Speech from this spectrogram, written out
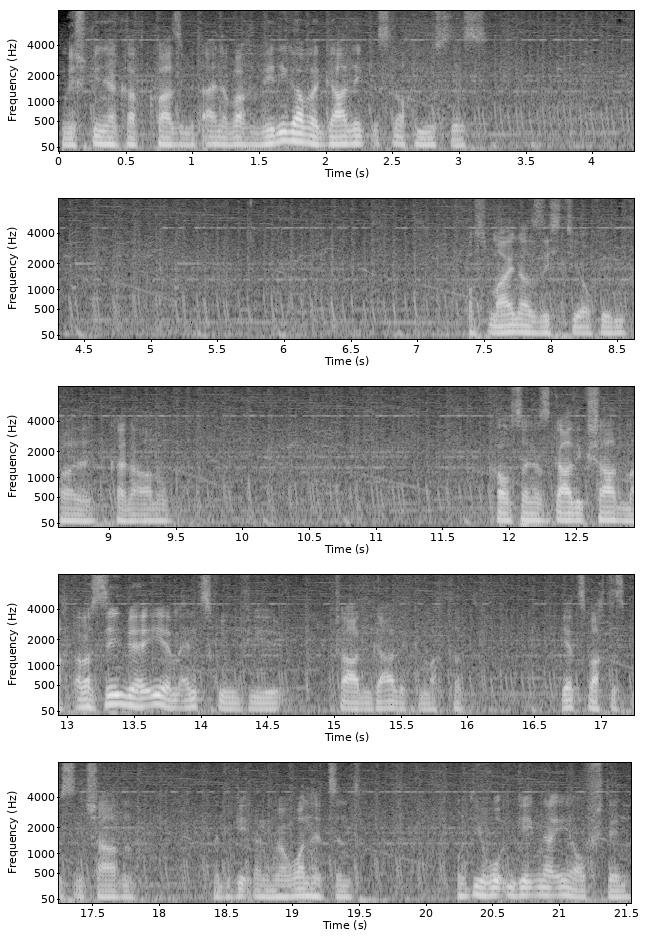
Und wir spielen ja gerade quasi mit einer Waffe weniger, weil Garlic ist noch useless. Meiner Sicht hier auf jeden Fall. Keine Ahnung. Kann auch sein, dass Garlic Schaden macht. Aber das sehen wir ja eh im Endscreen, wie Schaden Garlic gemacht hat. Jetzt macht es ein bisschen Schaden. Weil die Gegner nicht mehr One-Hit sind. Und die roten Gegner eh aufstehen.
